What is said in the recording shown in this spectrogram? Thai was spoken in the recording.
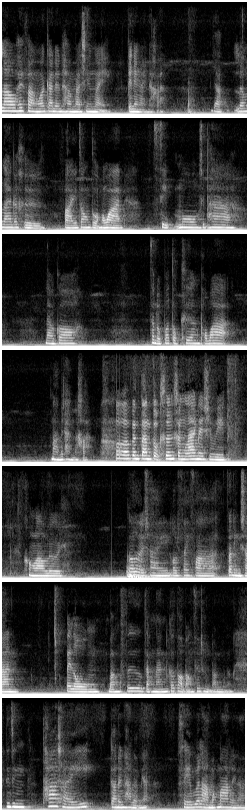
เล่าให้ฟังว่าการเดินทางมาเชียงใหม่เป็นยังไงนะคะ อยากเริ่มแรกก็คือ ไฟล์จองตั๋วเมื่อวาน 10โมง15 แล้วก็สรุปว่าตกเครื่องเพราะว่ามาไม่ทันนะคะเออเป็นการตกเครื่องครั้งแรกในชีวิตของเราเลย ก็เลยใช้รถไฟฟ้าตลิ่งชัน ไปลงบางซื่อจากนั้นก็ต่อบางซื่อถึงดอนเมือง จริงๆถ้าใช้การเดินทางแบบเนี้ยเซฟเวลามากๆเลยนะ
